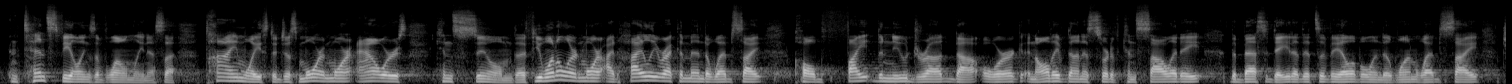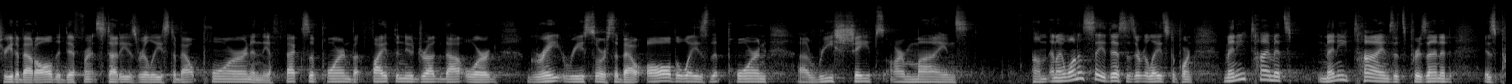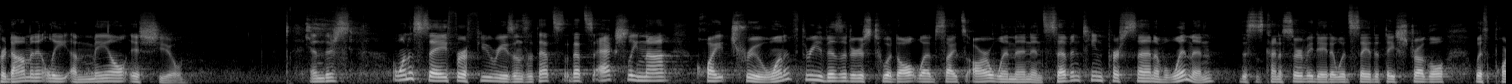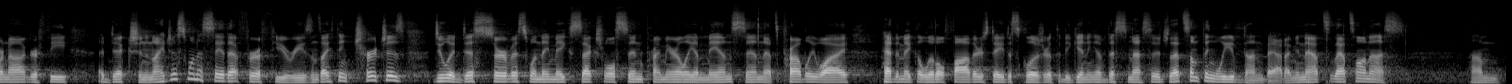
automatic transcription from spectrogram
intense feelings of loneliness, uh, time wasted, just more and more hours consumed. If you want to learn more, I'd highly recommend a website called fightthenewdrug.org. And all they've done is sort of consolidate the best data that's available into one website to read about all the different studies released about porn and the effects of porn. But fightthenewdrug.org, great resource about all the ways that porn uh, reshapes our minds. Um, and I want to say this as it relates to porn. Many, time it's, many times it's presented as predominantly a male issue. And there's, want to say for a few reasons that that's, that's actually not quite true. One of three visitors to adult websites are women, and 17% of women this is kind of survey data, would say that they struggle with pornography addiction. And I just want to say that for a few reasons. I think churches do a disservice when they make sexual sin primarily a man's sin. That's probably why I had to make a little Father's Day disclosure at the beginning of this message. That's something we've done bad. I mean, that's, that's on us. Um,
